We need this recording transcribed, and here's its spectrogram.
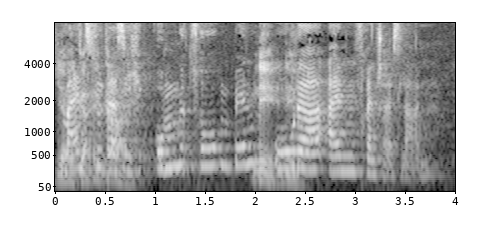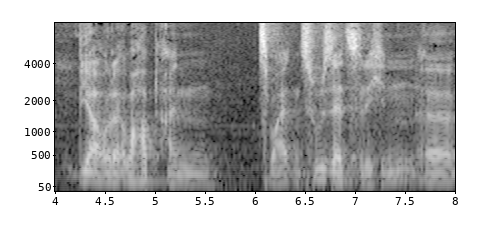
ja, meinst egal, du, dass ich umgezogen bin nee, oder nee. einen Franchise-Laden? Ja, oder überhaupt einen zweiten zusätzlichen, äh,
